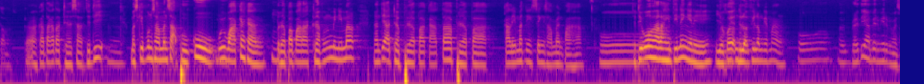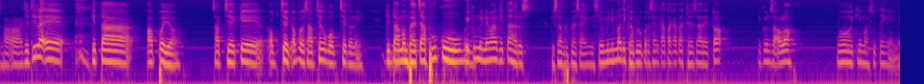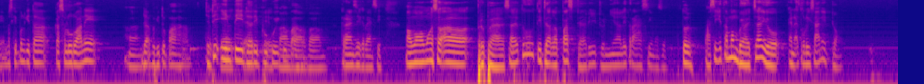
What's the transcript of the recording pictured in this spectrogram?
Mas. Nah, kata-kata dasar jadi meskipun sampean sak buku kuwi wakeh kan berapa paragraf ini minimal nanti ada berapa kata berapa kalimat yang sing sampean paham Oh. jadi oh halah intinya ngene ya koyo ndelok film kemang Oh, berarti hampir mirip Mas. Heeh, jadi lek eh, kita apa ya subjeknya objek apa subjek apa objek ini kita membaca buku itu minimal kita harus bisa berbahasa Inggris ya minimal 30% kata-kata dasar itu itu insya Allah wow ini maksudnya ini meskipun kita keseluruhannya Ah. tidak begitu paham jadi inti dari buku itu paham, paham paham. Keren sih, keren sih. Ngomong-ngomong soal berbahasa itu tidak lepas dari dunia literasi Mas. betul Pasti kita membaca yo enak tulisannya dong.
